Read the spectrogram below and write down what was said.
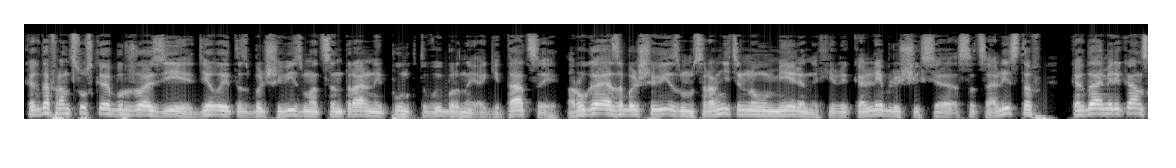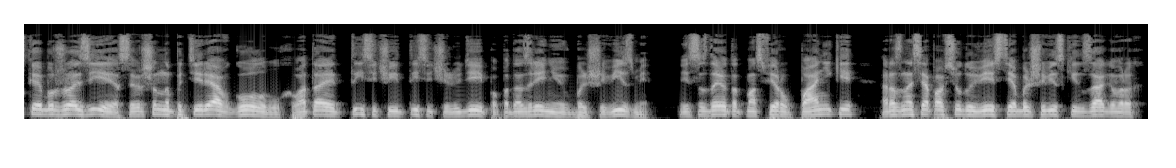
когда французская буржуазия делает из большевизма центральный пункт выборной агитации, ругая за большевизм сравнительно умеренных или колеблющихся социалистов, когда американская буржуазия, совершенно потеряв голову, хватает тысячи и тысячи людей по подозрению в большевизме и создает атмосферу паники, разнося повсюду вести о большевистских заговорах,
